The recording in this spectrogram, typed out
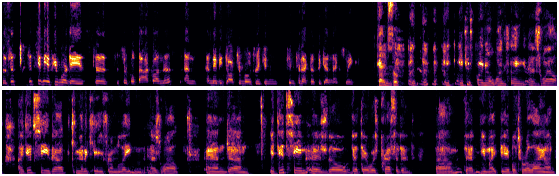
So just just give me a few more days to, to circle back on this, and, and maybe Dr. Modry can can connect us again next week. Okay, so I, I, I just point out one thing as well. I did see that communique from Leighton as well, and um, it did seem as though that there was precedent um, that you might be able to rely on.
